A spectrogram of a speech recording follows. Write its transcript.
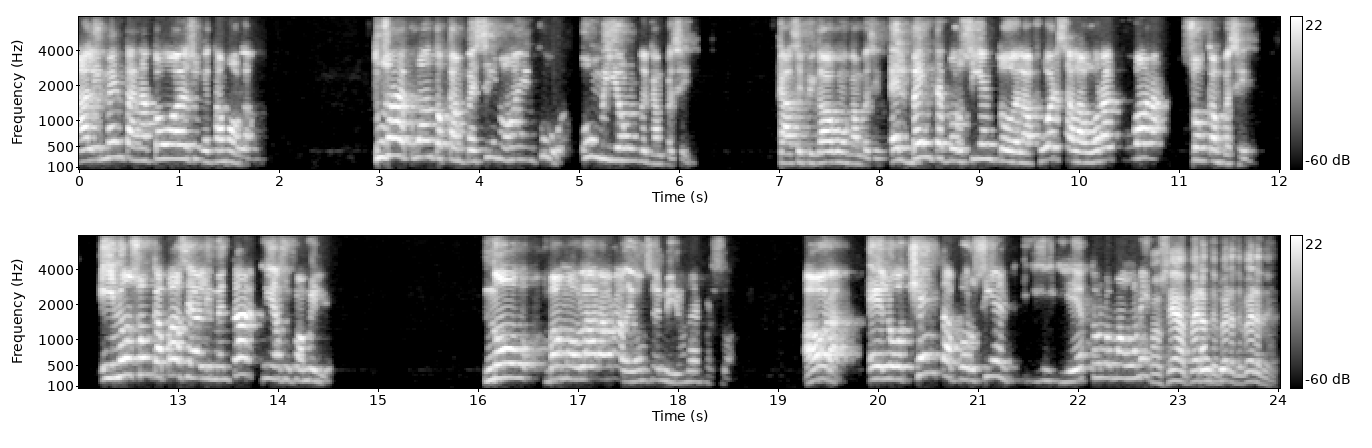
alimentan a todo eso que estamos hablando. ¿Tú sabes cuántos campesinos hay en Cuba? Un millón de campesinos clasificados como campesinos. El 20% de la fuerza laboral cubana son campesinos y no son capaces de alimentar ni a su familia. No vamos a hablar ahora de 11 millones de personas. Ahora, el 80%, y, y esto es lo más bonito. O sea, espérate, espérate, espérate.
